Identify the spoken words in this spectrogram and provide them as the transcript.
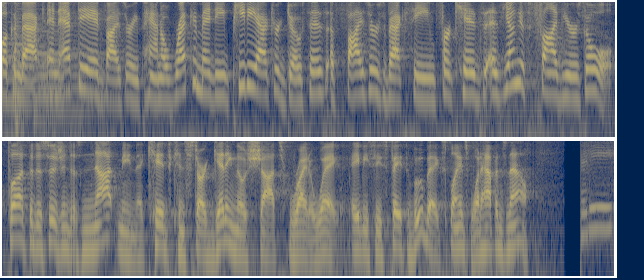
Welcome back. An FDA advisory panel recommending pediatric doses of Pfizer's vaccine for kids as young as five years old. But the decision does not mean that kids can start getting those shots right away. ABC's Faith Abubey explains what happens now. Ready?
